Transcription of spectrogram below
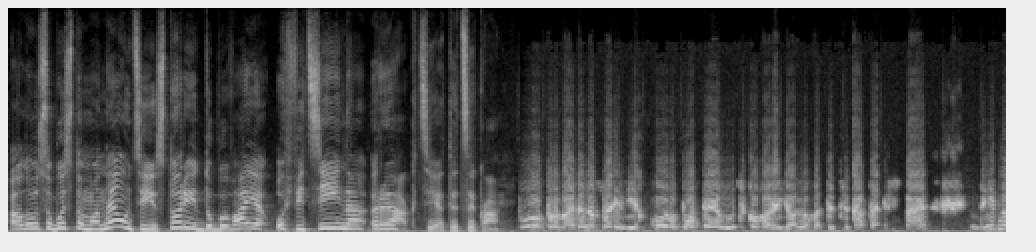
Але особисто мене у цій історії добиває офіційна реакція ТЦК. Було проведено перевірку роботи Луцького районного ТЦК та СП, згідно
